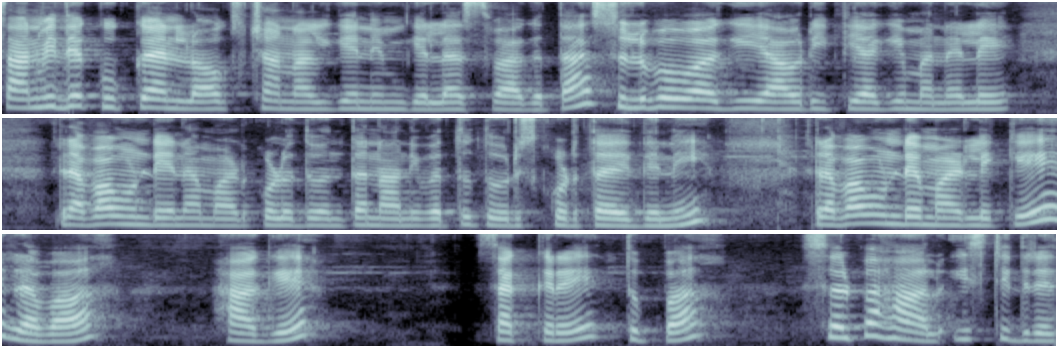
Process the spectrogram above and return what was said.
ಸಾನ್ವಿಧ್ಯ ಕುಕ್ ಆ್ಯಂಡ್ ಲಾಗ್ಸ್ ಚಾನಲ್ಗೆ ನಿಮಗೆಲ್ಲ ಸ್ವಾಗತ. ಸುಲಭವಾಗಿ ಯಾವ ರೀತಿಯಾಗಿ ಮನೇಲೆ ರವಾ ಉಂಡೆನ ಮಾಡ್ಕೊಳ್ಳೋದು ಅಂತ ನಾನಿವತ್ತು ತೋರಿಸ್ಕೊಡ್ತಾ ಇದ್ದೀನಿ. ರವಾ ಉಂಡೆ ಮಾಡಲಿಕ್ಕೆ ರವಾ, ಹಾಗೆ ಸಕ್ಕರೆ, ತುಪ್ಪ, ಸ್ವಲ್ಪ ಹಾಲು ಇಷ್ಟಿದ್ರೆ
